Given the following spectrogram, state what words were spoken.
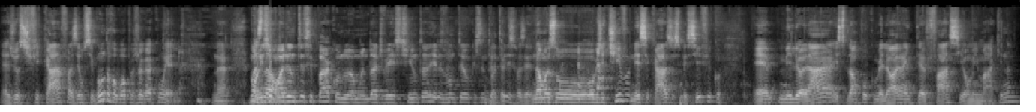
é justificar fazer um segundo robô para jogar com ele. Né? Mas, mas isso pode antecipar, quando a humanidade estiver extinta, eles vão ter o que se entreter. Não, mas o objetivo, nesse caso específico, é melhorar, estudar um pouco melhor a interface homem-máquina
